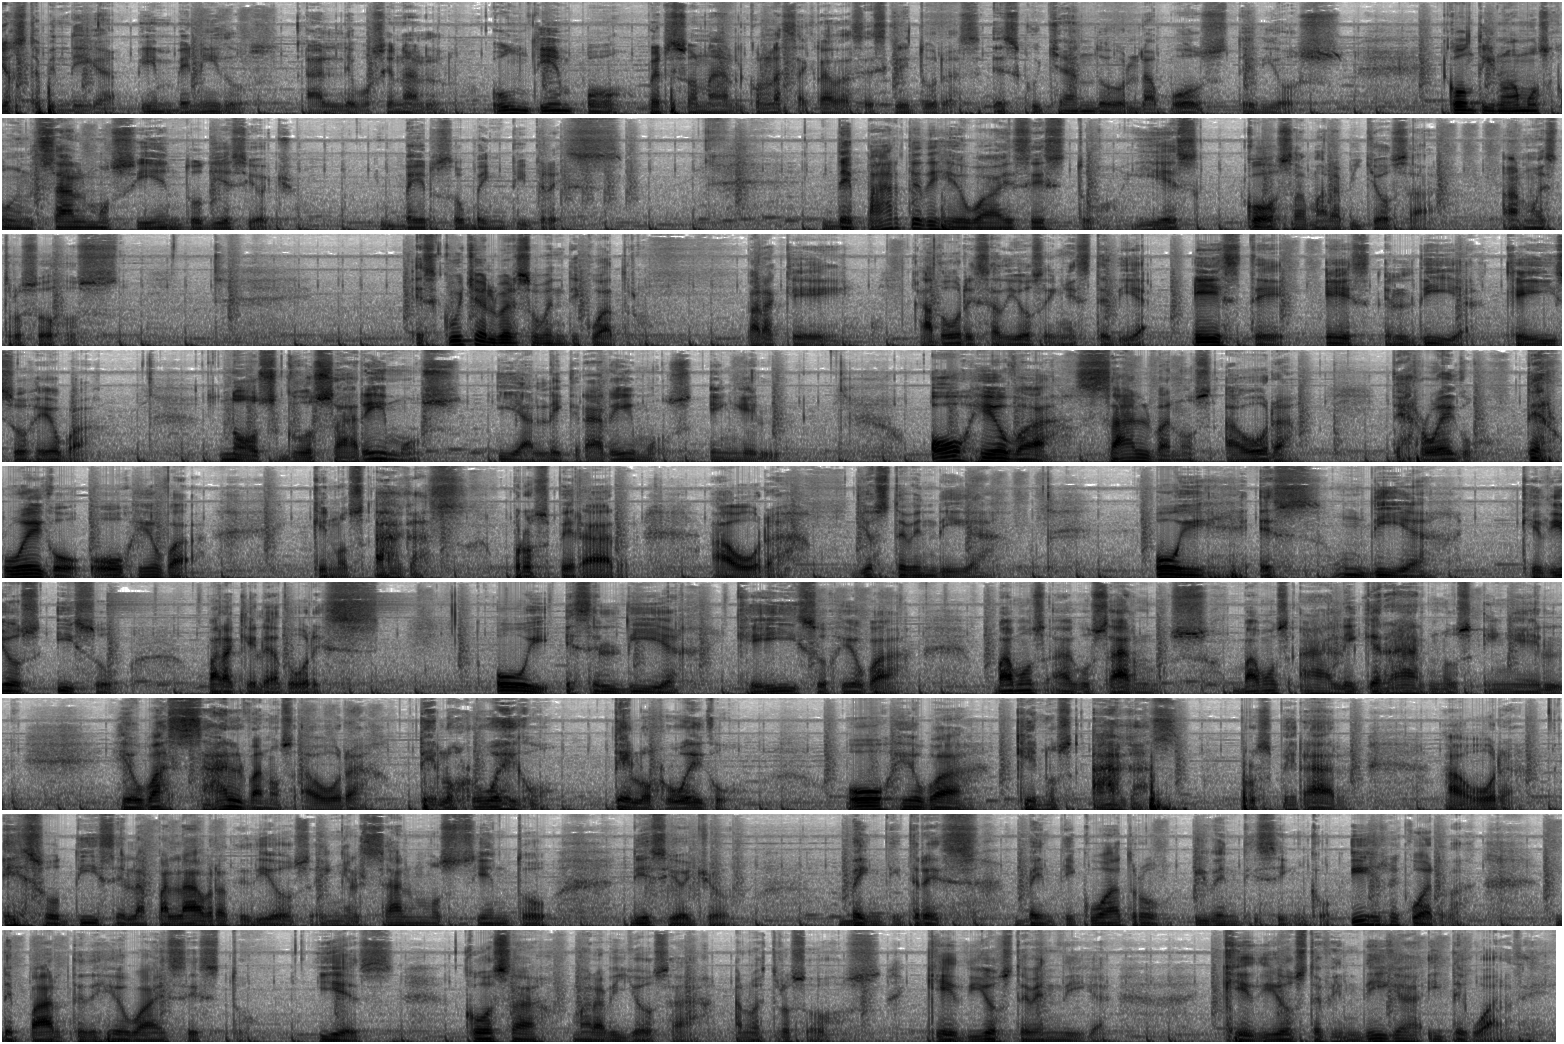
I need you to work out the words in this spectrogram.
Dios te bendiga. Bienvenidos al devocional. Un tiempo personal con las Sagradas Escrituras, escuchando la voz de Dios. Continuamos con el Salmo 118, verso 23. De parte de Jehová es esto, y es cosa maravillosa a nuestros ojos. Escucha el verso 24 para que adores a Dios en este día. Este es el día que hizo Jehová. Nos gozaremos y alegraremos en él. Oh Jehová, sálvanos ahora. Te ruego, te ruego, oh Jehová, que nos hagas prosperar ahora. Dios te bendiga. Hoy es un día que Dios hizo para que le adores. Hoy es el día que hizo Jehová. Vamos a gozarnos, vamos a alegrarnos en él. Jehová, sálvanos ahora. Te lo ruego, te lo ruego. Oh Jehová, que nos hagas prosperar ahora. Eso dice la palabra de Dios en el Salmo 118, 23, 24 y 25. Y recuerda, de parte de Jehová es esto, y es cosa maravillosa a nuestros ojos. Que Dios te bendiga, que Dios te bendiga y te guarde.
